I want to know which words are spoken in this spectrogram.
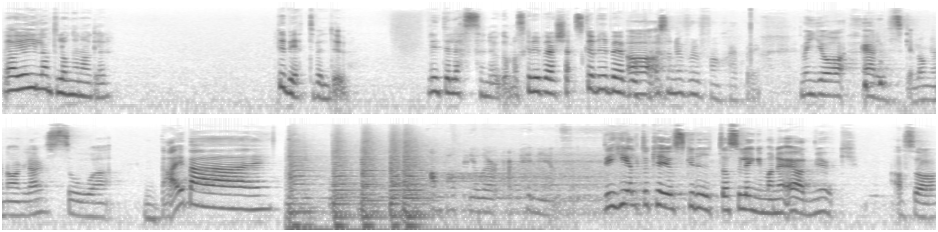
Ja, jag gillar inte långa naglar. Det vet väl du? Bli inte ledsen nu gumman. Ska vi börja, ska vi börja Ja, alltså nu får du fan skärpa dig. Men jag älskar långa naglar så bye bye! Unpopular opinions. Det är helt okej att skryta så länge man är ödmjuk. Alltså,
